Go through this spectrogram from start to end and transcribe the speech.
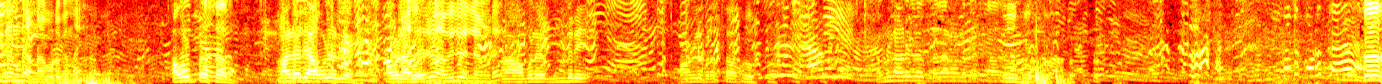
ഇതെന്താണ് കൊടുക്കുന്നത് അവൾ പ്രസാദം. മലര് അവളില്ലേ? അവൾ അവരും അവലും എല്ലാം കൂടെ? അവൾ മുന്തിരി. അവൾ പ്രസാദം. തമിഴ്നാടിലെ പ്രധാനമുള്ള പ്രസാദം. സർ.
